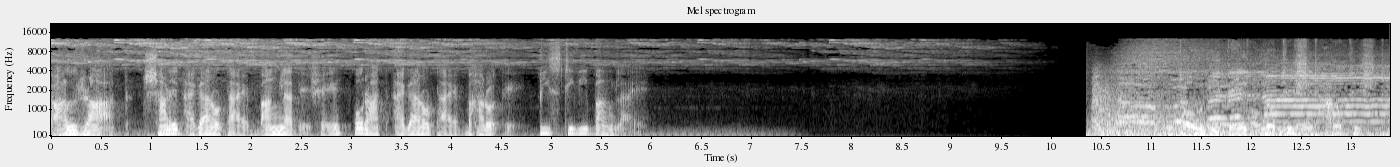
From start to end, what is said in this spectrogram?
কাল রাত সাড়ে এগারোটায় বাংলাদেশে ও রাত এগারোটায় ভারতে। পিস টিভি বাংলায়। প্রতিষ্ঠা।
